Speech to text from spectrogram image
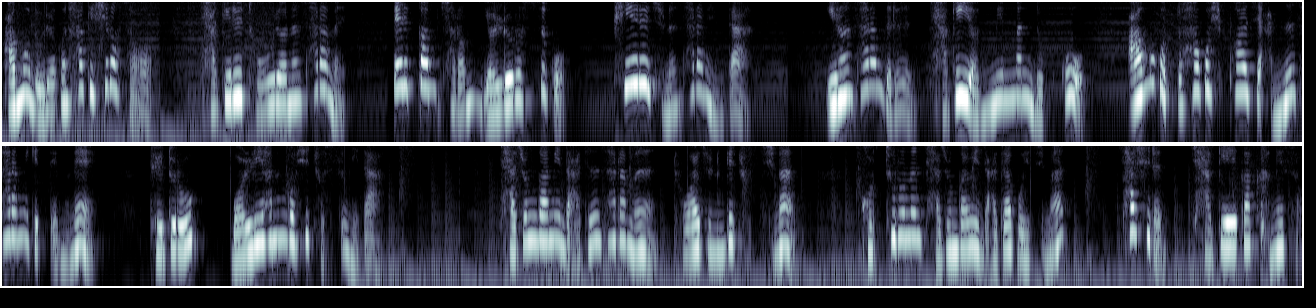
아무 노력은 하기 싫어서 자기를 도우려는 사람을 땔감처럼 연료로 쓰고 피해를 주는 사람입니다. 이런 사람들은 자기 연민만 높고 아무것도 하고 싶어 하지 않는 사람이기 때문에 되도록 멀리 하는 것이 좋습니다. 자존감이 낮은 사람은 도와주는 게 좋지만 겉으로는 자존감이 낮아 보이지만 사실은 자기애가 강해서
